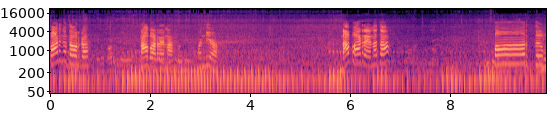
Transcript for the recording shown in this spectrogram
பாடுங்க தவறுக்கா நான் பாடுறேண்ணா வண்டியா நான் பாடுறேன் என்னத்தா பாடுறேன்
